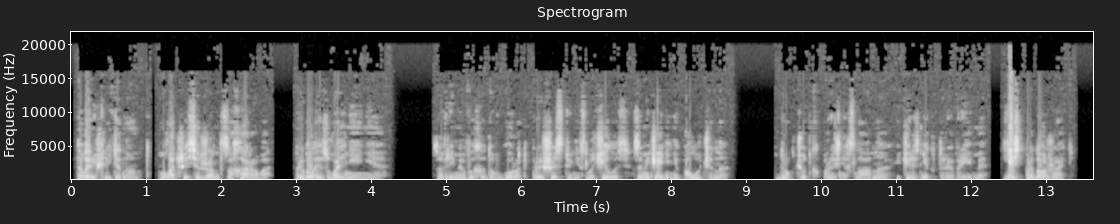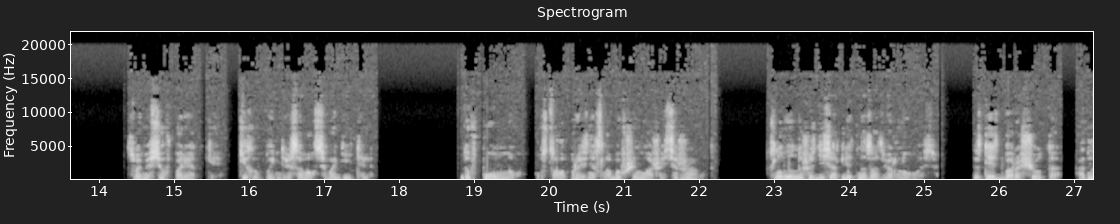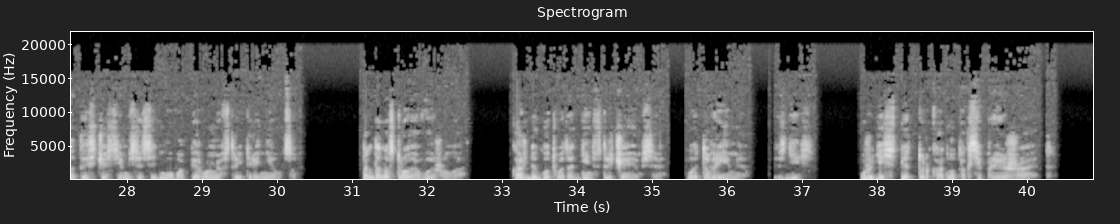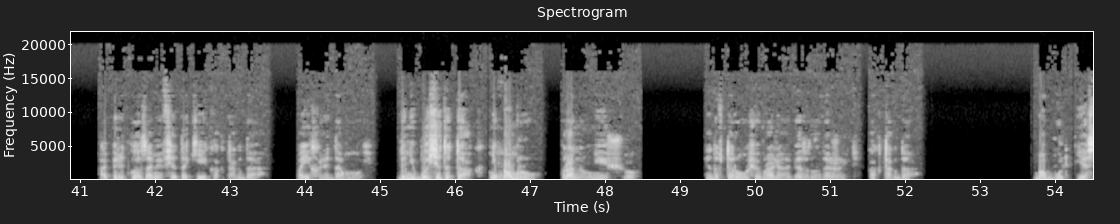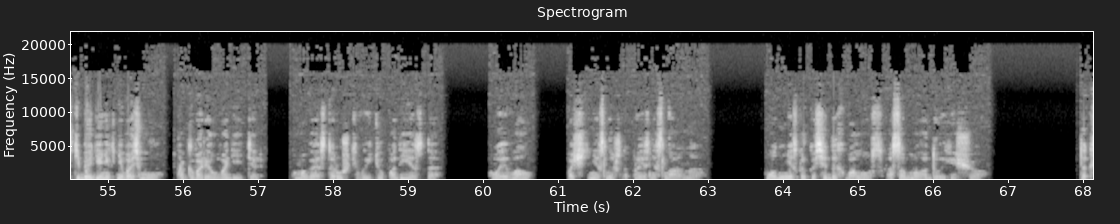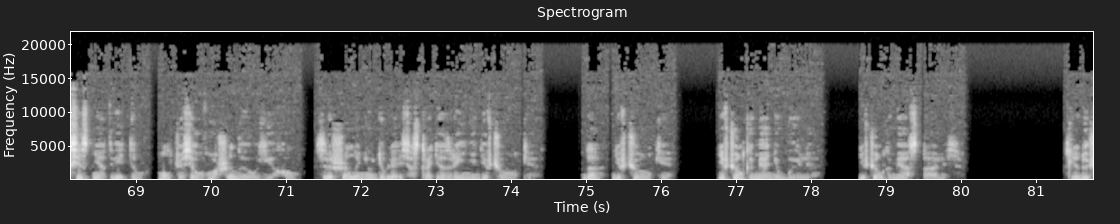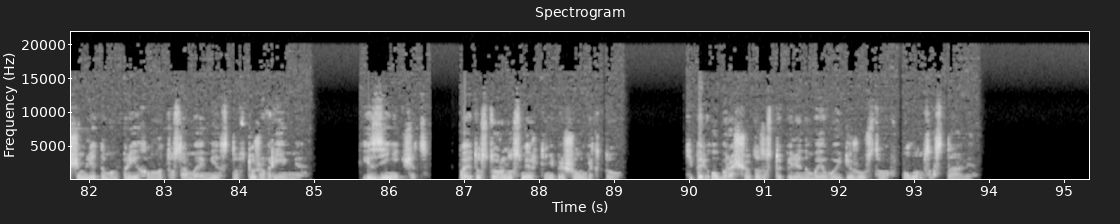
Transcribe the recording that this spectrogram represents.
Товарищ лейтенант, младший сержант Захарова прибыла из увольнения. За время выхода в город происшествий не случилось, замечаний не получено. Вдруг четко произнесла она и через некоторое время «Есть продолжать!» «С вами все в порядке?» – тихо поинтересовался водитель. «Да в полном», – устало произнесла бывший младший сержант. Словно на 60 лет назад вернулась. Здесь два расчета 1077-го первыми встретили немцев. Тогда настроя выжила. Каждый год в этот день встречаемся. В это время. Здесь. Уже 10 лет только одно такси приезжает. А перед глазами все такие, как тогда. Поехали домой. Да не бойся ты так, не помру. Рано мне еще. Я до 2 февраля обязана дожить, как тогда. Бабуль, я с тебя денег не возьму, проговорил водитель, помогая старушке выйти у подъезда. Воевал, почти неслышно произнесла она. Вон несколько седых волос, а сам молодой еще. Таксист не ответил, молча сел в машину и уехал совершенно не удивляясь остроте зрения девчонки. Да, девчонки. Девчонками они были. Девчонками остались. Следующим летом он приехал на то самое место в то же время. Из зенитчиц по эту сторону смерти не пришел никто. Теперь оба расчета заступили на боевое дежурство в полном составе.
